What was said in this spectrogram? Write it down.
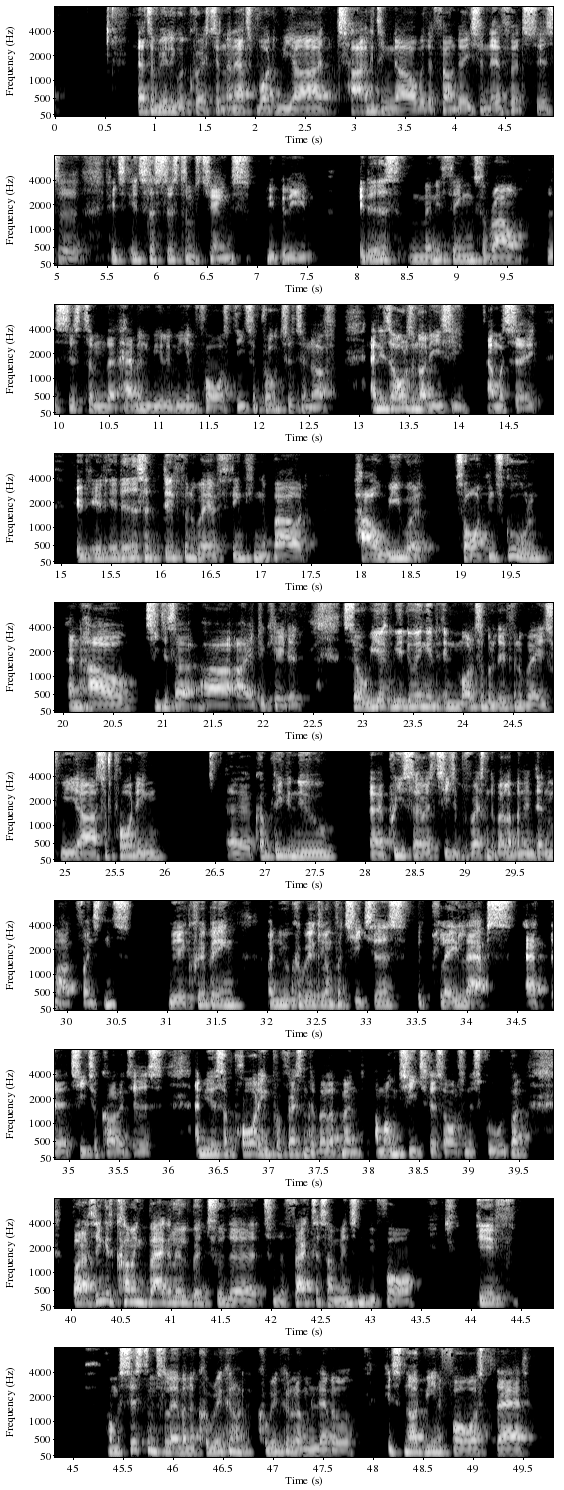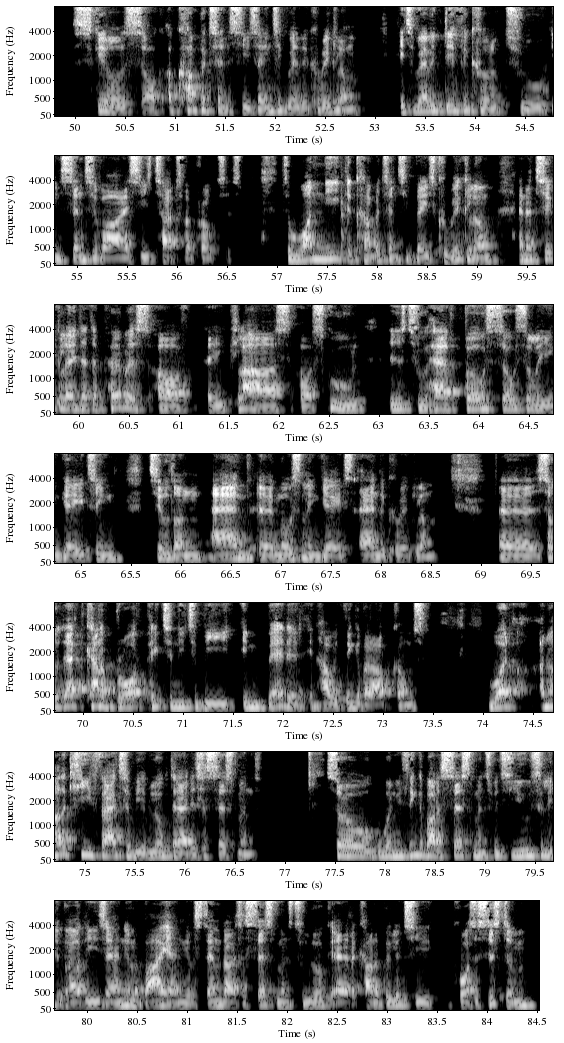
That's a really good question, and that's what we are targeting now with the foundation efforts. Is a it's it's a systems change we believe, it is many things around the system that haven't really reinforced these approaches enough. And it's also not easy, I must say. It, it, it is a different way of thinking about how we were taught in school and how teachers are, are, are educated. So we are, we are doing it in multiple different ways. We are supporting a completely new uh, pre-service teacher professional development in Denmark, for instance. We're equipping a new curriculum for teachers with play labs at the teacher colleges. And we are supporting professional development among teachers also in the school. But, but I think it's coming back a little bit to the, to the factors I mentioned before. If from a systems level and a curriculum, curriculum level, it's not reinforced that skills or, or competencies are integrated with curriculum, it's very difficult to incentivize these types of approaches. So one need the competency-based curriculum and articulate that the purpose of a class or school is to have both socially engaging children and emotionally engaged and the curriculum. Uh, so that kind of broad picture needs to be embedded in how we think about outcomes. What another key factor we've looked at is assessment. So when we think about assessments, which usually about these annual or biannual standardized assessments to look at accountability across a system,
